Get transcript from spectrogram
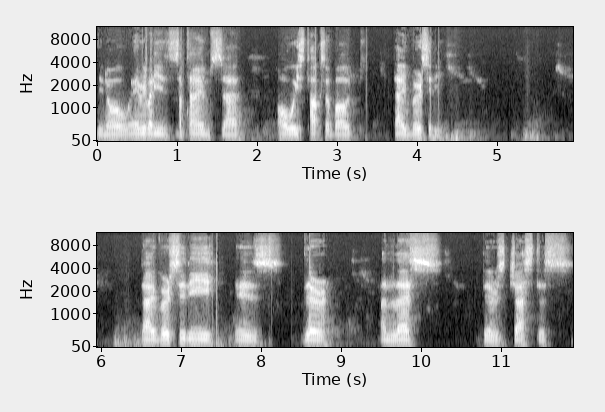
you know, everybody sometimes uh, always talks about diversity, diversity is there unless there's justice,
